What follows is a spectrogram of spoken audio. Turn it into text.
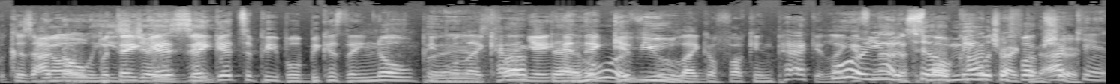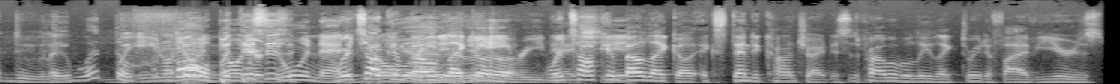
because I Yo, know but he's they Jay get Z. they get to people because they know people Man, like Kanye, that. and they Who are give you you? like a fucking packet. Like Who are you not to tell small me what the fuck I'm sure. I can't do? Like what the But you don't fuck? Yo, but this is doing that we're if you don't talking about like a we're talking about like a extended contract. This is probably like three to five years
